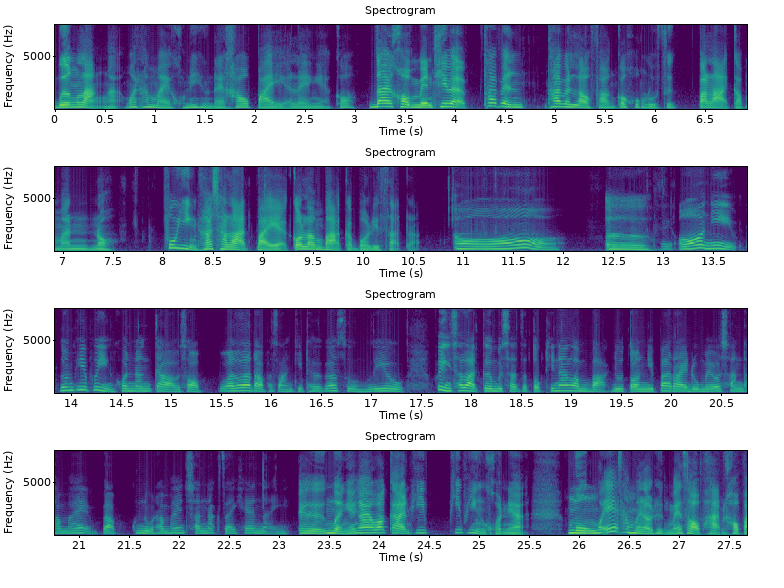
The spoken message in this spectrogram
เบื้องหลังอะว่าทำไมคนนี้ถึงได้เข้าไปอะไรเงี้ยก็ได้คอมเมนต์ที่แบบถ้าเป็นถ้าเป็นเราฟังก็คงรู้สึกประหลาดกับมันเนาะผู้หญิงถ้าฉลาดไปอะก็ลำบากกับบริษัทอะอ๋อ เออ อ๋อ นี่ รุ่นพี่ผู้หญิงคนดังกล่าวสอบว่าระดับภาษาอังกฤษเธอก็สูงเลี้ยวผู้หญิงฉลาดเกินบริษัทจะตกที่นั่งลำบาก ดูตอนนี้ปะไรดูไหมว่าฉันทำให้แบบหนูทำให้ฉันหนักใจแค่ไหน เออ เหมือนง่าย ๆ ว่าการที่พี่ผู้หญิงคนเนี้ย งงว่าเอ๊ะทำไมเราถึงไม่สอบผ่านเข้าไป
